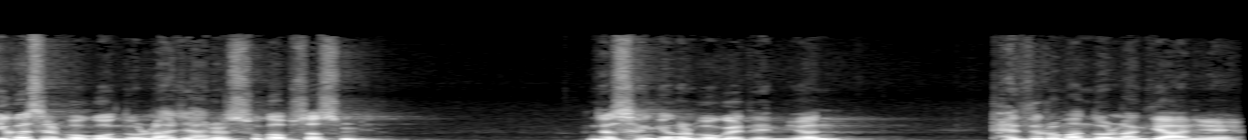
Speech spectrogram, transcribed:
이것을 보고 놀라지 않을 수가 없었습니다. 근데 성경을 보게 되면 베드로만 놀란 게 아니에요.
